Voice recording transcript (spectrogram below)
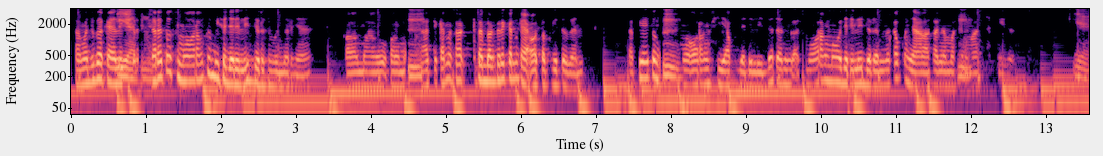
Sama juga kayak Iya, leader. benar. Sebenarnya tuh semua orang tuh bisa jadi leader sebenarnya. Kalau mau kalau mau Hmm. hati karena kita bilang tadi kan kayak otot gitu kan. Tapi itu Hmm. semua orang siap jadi leader dan nggak semua orang mau jadi leader dan mereka punya alasannya masing-masing gitu. Iya,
